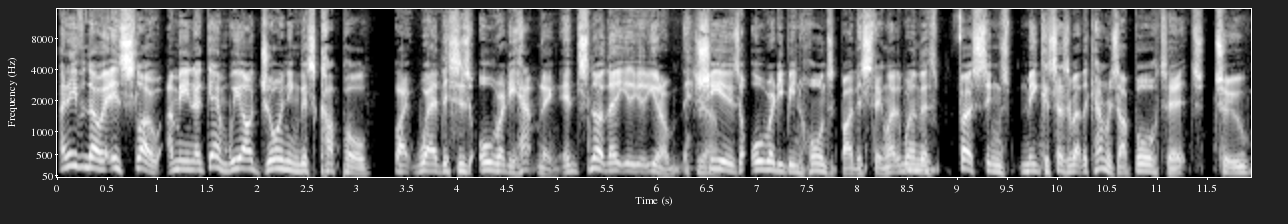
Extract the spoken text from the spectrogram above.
And even though it is slow, I mean, again, we are joining this couple like where this is already happening. It's not that you- you know she has already been haunted by this thing. Like one of the mm. first things Micah says about the camera is, "I bought it to."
